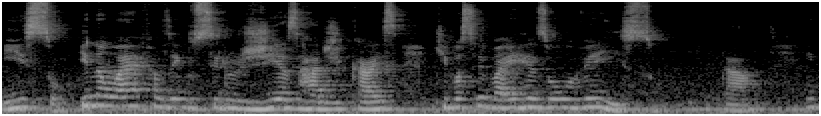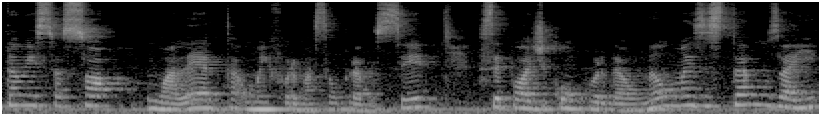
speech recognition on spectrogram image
isso e não é fazendo cirurgias radicais que você vai resolver isso, tá? Então isso é só um alerta, uma informação para você. Você pode concordar ou não, mas estamos aí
